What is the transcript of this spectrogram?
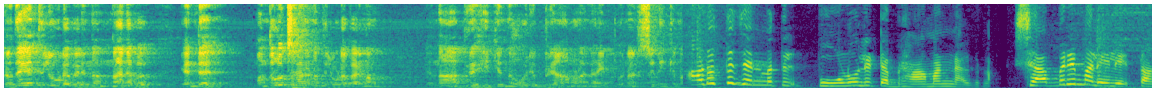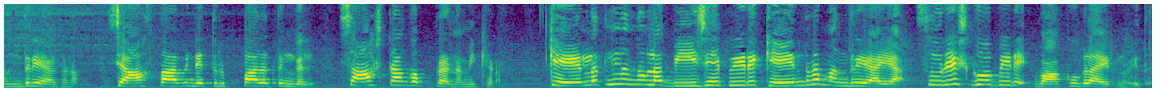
ഹൃദയത്തിലൂടെ വരുന്ന നനവ് എന്റെ മന്ത്രോച്ചാരണത്തിലൂടെ വരണം. ആഗ്രഹിക്കുന്ന ഒരു ബ്രാഹ്മണനായി പുനർജനിക്കണം. അടുത്ത ജന്മത്തിൽ പൂണൂലിട്ട ബ്രാഹ്മണനാകണം. ശബരിമലയിലെ തന്ത്രിയാകണം. ശാസ്താവിന്റെ തൃപ്പാദത്തിങ്കൽ സാഷ്ടാംഗം പ്രണമിക്കണം. കേരളത്തിൽ നിന്നുള്ള ബി ജെ പിയുടെ കേന്ദ്രമന്ത്രിയായ സുരേഷ് ഗോപിയുടെ വാക്കുകളായിരുന്നു ഇത്.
